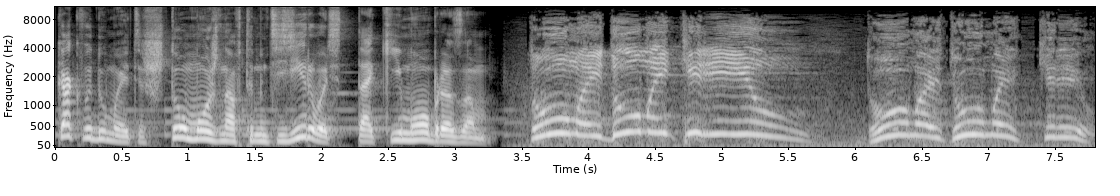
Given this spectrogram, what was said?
Как вы думаете, что можно автоматизировать таким образом? Думай, думай, Кирилл! Думай, думай, Кирилл.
